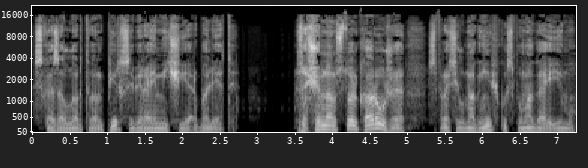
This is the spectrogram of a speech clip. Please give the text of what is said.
сказал лорд-вампир, собирая мечи и арбалеты. Зачем нам столько оружия? спросил Магнификус, помогая ему.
